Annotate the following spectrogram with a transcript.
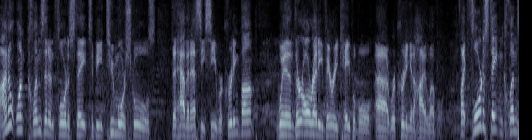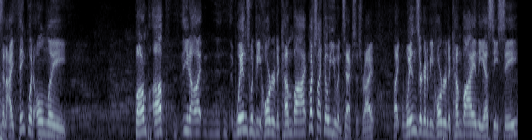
I don't want Clemson and Florida State to be two more schools that have an SEC recruiting bump when they're already very capable uh, recruiting at a high level. Like Florida State and Clemson, I think would only bump up. You know, like, wins would be harder to come by, much like OU and Texas, right? Like wins are going to be harder to come by in the SEC.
